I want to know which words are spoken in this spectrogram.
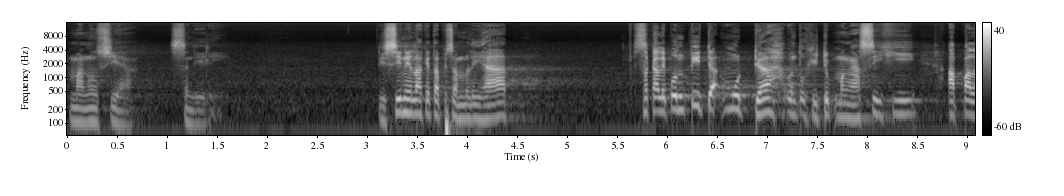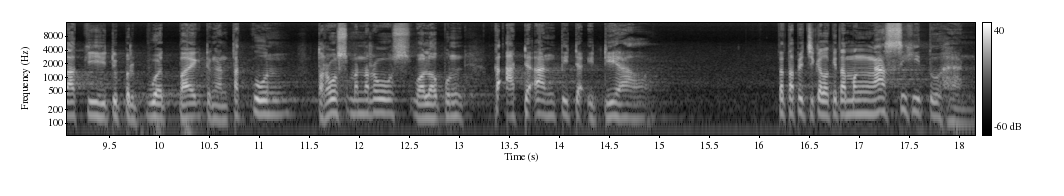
manusia sendiri. Di sinilah kita bisa melihat, sekalipun tidak mudah untuk hidup mengasihi, apalagi hidup berbuat baik dengan tekun, terus-menerus, walaupun keadaan tidak ideal. Tetapi jika kita mengasihi Tuhan,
